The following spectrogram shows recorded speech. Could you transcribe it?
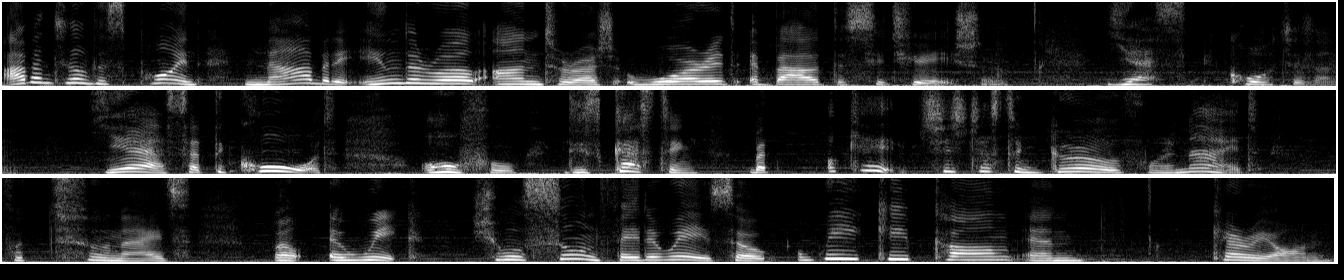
Up until this point, nobody in the royal entourage worried about the situation. Yes, a courtesan. Yes, at the court. Awful, disgusting, but okay, she's just a girl for a night for two nights, well, a week. She will soon fade away, so we keep calm and carry on.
